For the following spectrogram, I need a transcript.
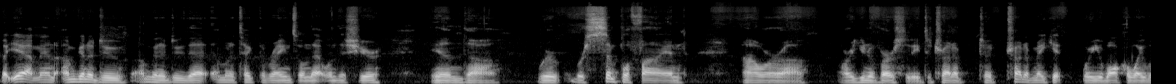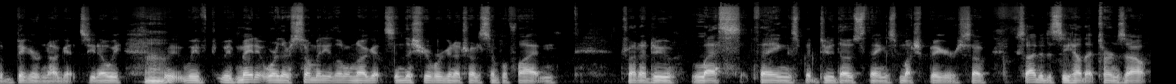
But yeah, man, I'm going to do I'm going to do that. I'm going to take the reins on that one this year, and uh, we're we're simplifying our uh, our university to try to to try to make it where you walk away with bigger nuggets. You know, we, we we've we've made it where there's so many little nuggets, and this year we're going to try to simplify it and try to do less things, but do those things much bigger. So excited to see how that turns out.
